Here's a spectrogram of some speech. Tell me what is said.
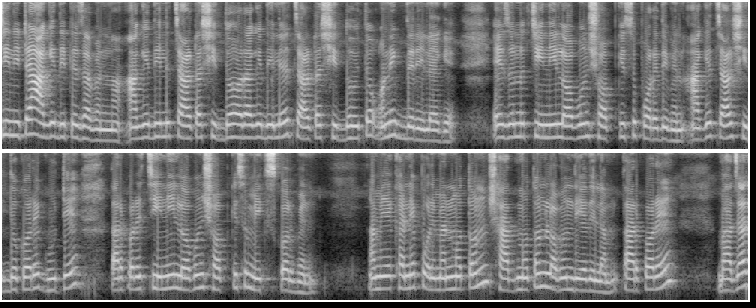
চিনিটা আগে দিতে যাবেন না। আগে দিলে চালটা সিদ্ধ হওয়ার আগে দিলে চালটা সিদ্ধ হইতে অনেক দেরি লাগে। এই জন্য চিনি, লবণ সব কিছু পরে দেবেন। আগে চাল সিদ্ধ করে ঘুটে, তারপরে চিনি, লবণ সব কিছু মিক্স করবেন। আমি এখানে পরিমাণ মতন, স্বাদ মতন লবণ দিয়ে দিলাম। তারপরে ভাজা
